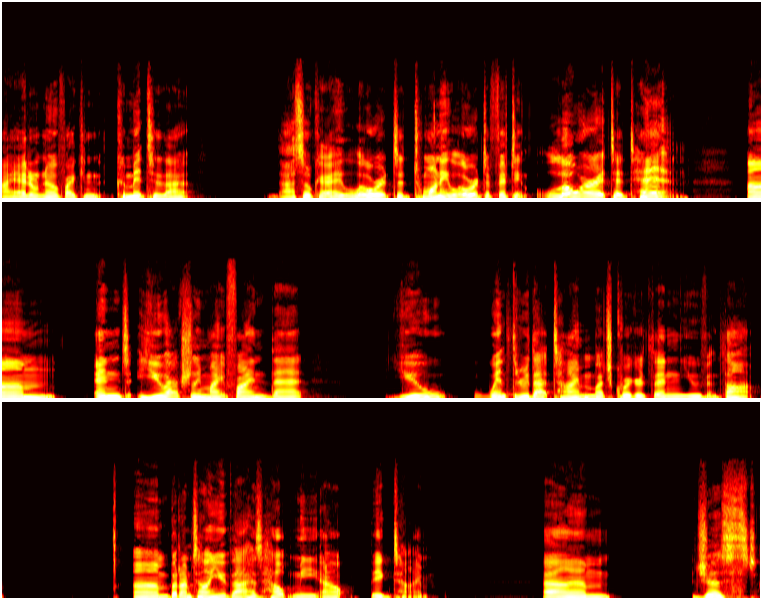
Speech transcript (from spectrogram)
I, I don't know if I can commit to that. That's okay. Lower it to 20, lower it to 15, lower it to 10. Um, and you actually might find that you went through that time much quicker than you even thought. Um, but I'm telling you, that has helped me out big time. Um, just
